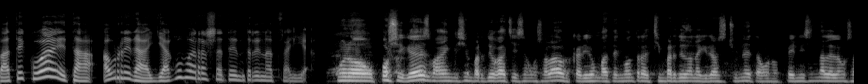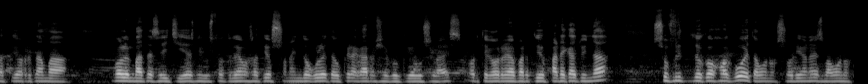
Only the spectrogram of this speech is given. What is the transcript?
batekoa eta aurrera jago barrasate entrenatzailea. Bueno, posik ez, bagen gizien partio gatxe izango zala, aurkari hon baten kontra, etxin partio danak irabazitxune, eta bueno, pen izan dale zati horretan ba, golen batez eitzi ez, nik uste dut lehenko zati oso nahi dugule eta aukera garbeseko kio guzela ez. Hortik aurrera partidu parekatu inda, sufritutuko joaku eta bueno, sorionez, ba, bueno,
